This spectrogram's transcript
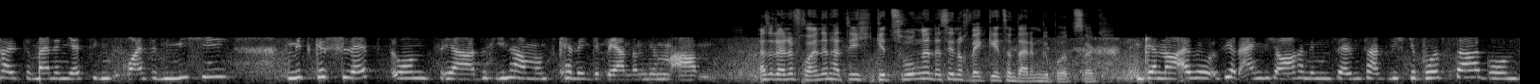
halt meinen jetzigen Freund, den Michi, mitgeschleppt und ja, durch ihn haben wir uns kennengelernt an dem Abend. Also deine Freundin hat dich gezwungen, dass ihr noch weggeht an deinem Geburtstag. Genau, also sie hat eigentlich auch an demselben Tag wie ich Geburtstag und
